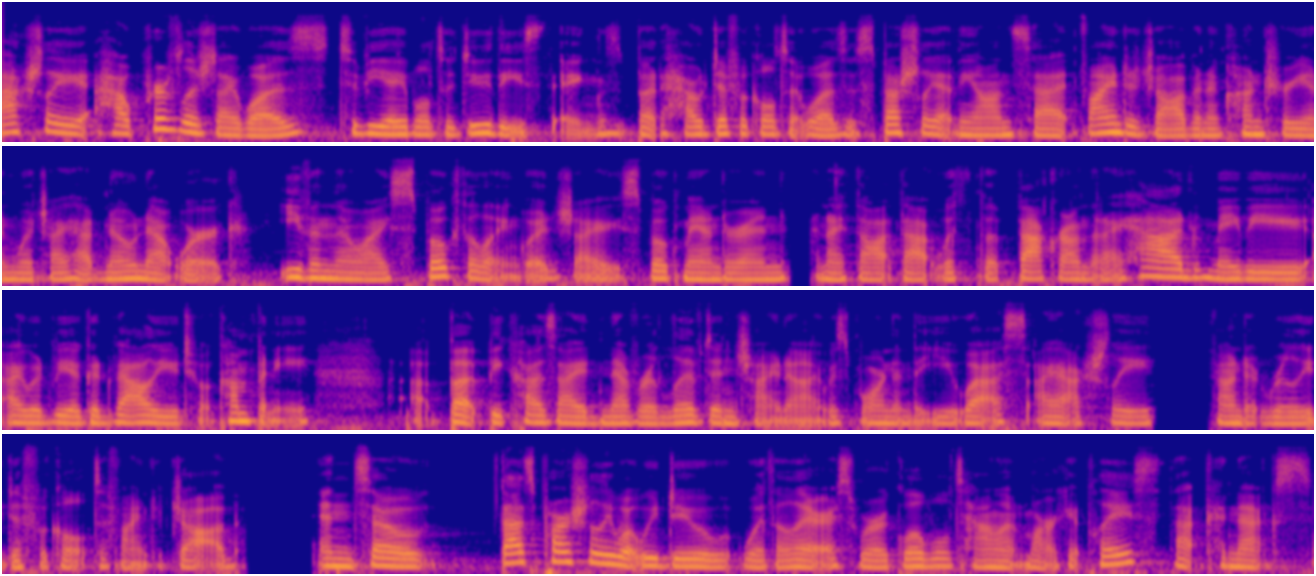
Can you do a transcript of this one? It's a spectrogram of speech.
actually how privileged I was to be able to do these things, but how difficult it was, especially at the onset, find a job in a country in which I had no network, even though I spoke the language. I spoke Mandarin, and I thought that with the background that I had, maybe I would be a good value to a company. Uh, but because I had never lived in China, I was born in the US, I actually found it really difficult to find a job. And so that's partially what we do with Alariss. We're a global talent marketplace that connects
